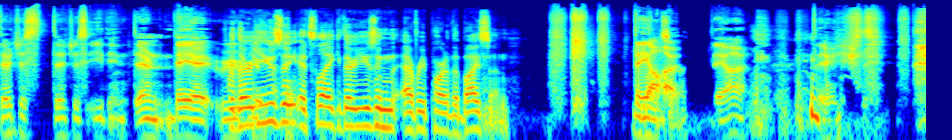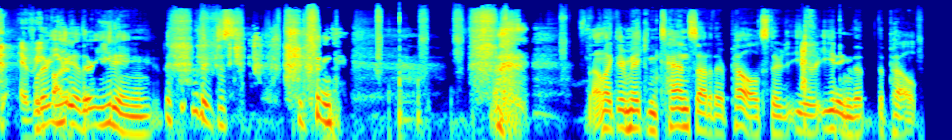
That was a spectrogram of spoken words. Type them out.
they're just they're just eating. They're they are, So they're using it's like they're using every part of the bison. they are they are they're using every Well, they're eating. They're eating. they're just. it's not like they're making tents out of their pelts. They're either eating the, the pelt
